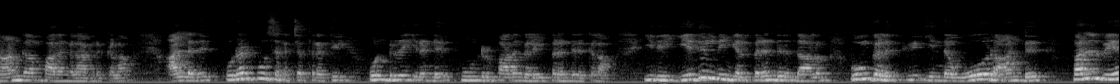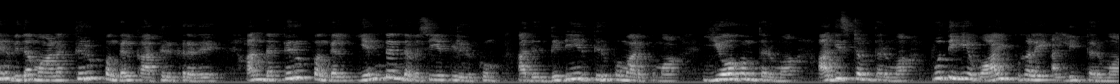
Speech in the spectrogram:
நான்காம் பாதங்களாக இருக்கலாம். அல்லது புனர்பூச நட்சத்திரத்தில் ஒன்று இரண்டு மூன்று பாதங்கள் பாதங்களில் பிறந்திருக்கலாம். இதில் எதில் நீங்கள் பிறந்திருந்தாலும் உங்களுக்கு இந்த ஓர் ஆண்டு பல்வேறு விதமான திருப்பங்கள் காத்திருக்கிறது. அந்த திருப்பங்கள் எந்தெந்த விஷயத்தில் இருக்கும்? அது திடீர் திருப்பமா இருக்குமா? யோகம் தருமா? அதிர்ஷ்டம் தருமா? புதிய வாய்ப்புகளை அள்ளி தருமா?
